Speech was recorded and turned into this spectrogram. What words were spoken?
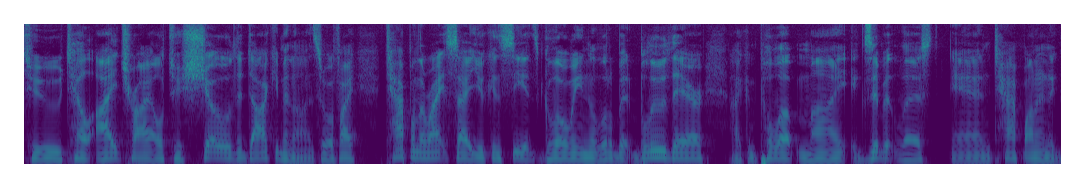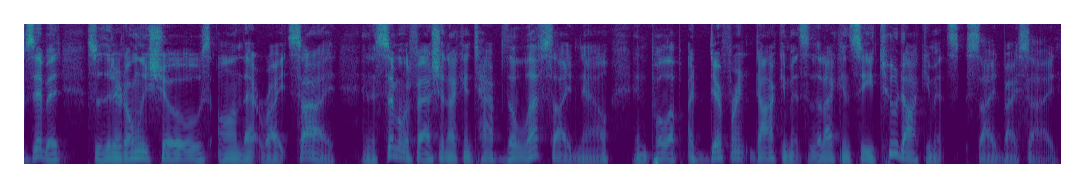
to tell iTrial to show the document on. So if I tap on the right side, you can see it's glowing a little bit blue there. I can pull up my exhibit list and tap on an exhibit so that it only shows on that right side. In a similar fashion, I can tap the left side now and pull up a different document so that I can see two documents side by side.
